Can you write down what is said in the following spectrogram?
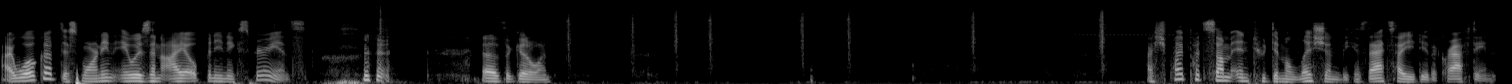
I woke up this morning. It was an eye-opening experience. that was a good one. I should probably put some into demolition because that's how you do the crafting.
